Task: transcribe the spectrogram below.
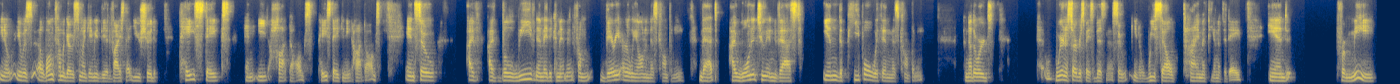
you know, it was a long time ago. Someone gave me the advice that you should pay steaks and eat hot dogs. Pay steak and eat hot dogs, and so I've I've believed and made a commitment from very early on in this company that I wanted to invest in the people within this company. In other words, we're in a service-based business, so you know we sell time at the end of the day, and for me,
